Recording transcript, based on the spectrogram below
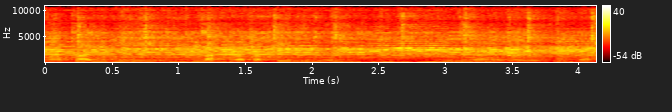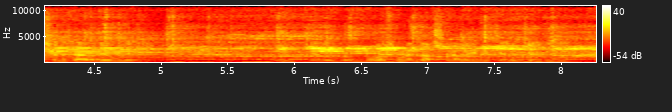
ਮਾਤਾ ਜੀ ਦੀ ਲੱਖ ਦਾ ਪੱਤੀ ਦੀ ਜੋ ਇਹ ਨਿਗਾਹੇ ਦਰਸ਼ਨ ਕਰ ਰਹੇ ਹੋਗੇ। ਚਲੋ ਫਿਰ ਬਹੁਤ ਸੋਹਣੇ ਦਰਸ਼ਨ ਹੋਏ ਨੇ। ਚਲੋ ਚੱਲੀਏ।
